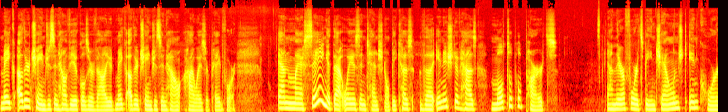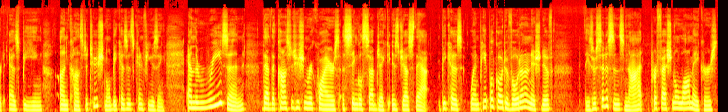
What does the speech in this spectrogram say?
make other changes in how vehicles are valued, make other changes in how highways are paid for. And my saying it that way is intentional because the initiative has multiple parts and therefore it's being challenged in court as being unconstitutional because it's confusing. And the reason that the Constitution requires a single subject is just that because when people go to vote on an initiative, these are citizens, not professional lawmakers.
